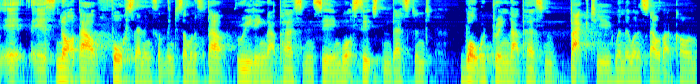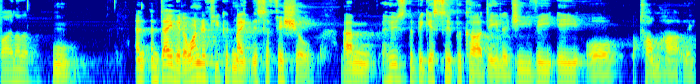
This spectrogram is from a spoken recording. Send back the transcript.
it, it's not about force selling something to someone, it's about reading that person and seeing what suits them best and what would bring that person back to you when they want to sell that car and buy another. And, and David, I wonder if you could make this official. Um, who's the biggest supercar dealer, GVE or Tom Hartley?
